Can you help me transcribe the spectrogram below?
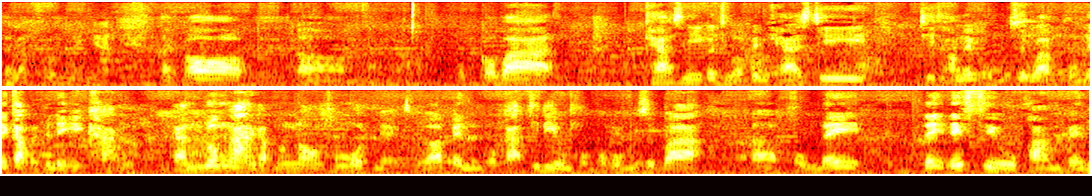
แต่ละคนอะไรเงี้ยแต่ก็ผมก็ว่า แคสนี้ก็ถือว่าเป็นแคสที่ที่ทำให้ผมรู้สึกว่าผมได้กลับไปเป็นเด็กอีกครั้ง การร่วมงานกับน้องๆทั้งหมดเนี่ยถือว่าเป็นโอกาสที่ดีของผมเพราะผมรู้สึกว่าเอ่อผมได้ได้ได้ฟิลความเป็น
